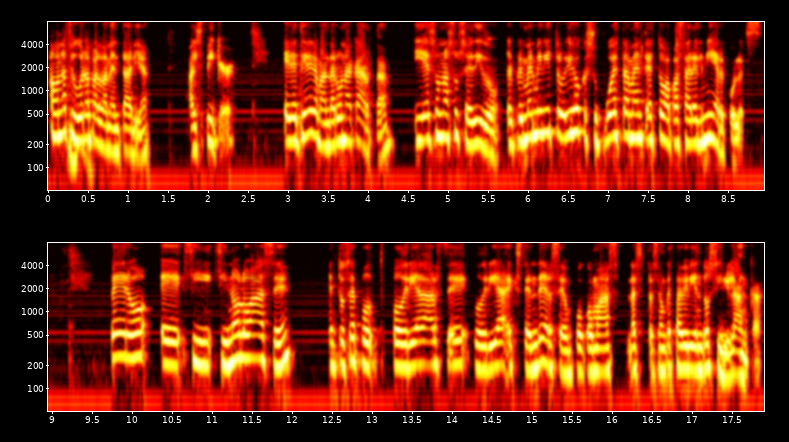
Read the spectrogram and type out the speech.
a una figura parlamentaria, al speaker. Él le tiene que mandar una carta y eso no ha sucedido. El primer ministro dijo que supuestamente esto va a pasar el miércoles, pero eh, si, si no lo hace, entonces podría darse, podría extenderse un poco más la situación que está viviendo Sri Lanka.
